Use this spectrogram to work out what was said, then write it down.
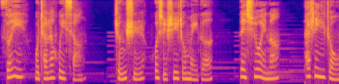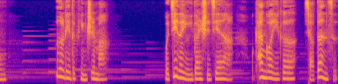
所以我常常会想，诚实或许是一种美德，但虚伪呢？它是一种恶劣的品质吗？我记得有一段时间啊，我看过一个小段子，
